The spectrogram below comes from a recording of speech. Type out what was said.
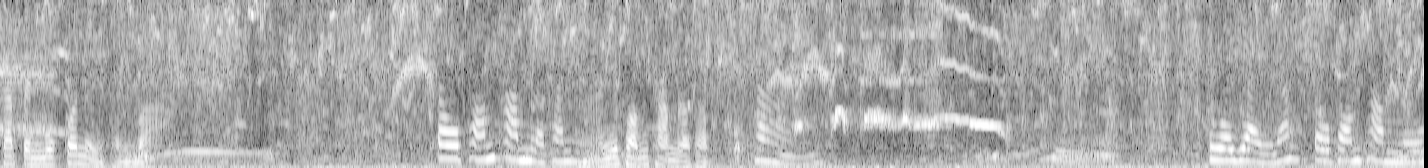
ถ้าเป็นมุกก็หนึ่งพันบาท โตพร้อมทำเหรอคะนี่อันนี้พร้อมทำแล้วครับ ค่ะ ตัวใหญ่นะโตพร้อมทำเลย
